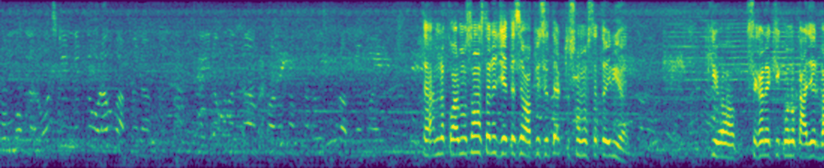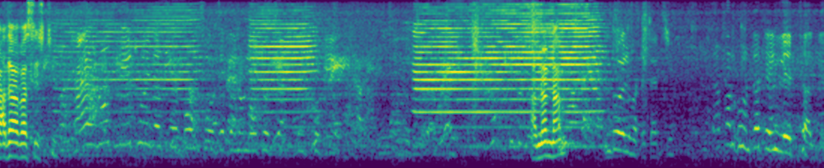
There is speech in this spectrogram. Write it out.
সম্ভব না। রোজ ট্রেন লেট তো ওরাও ভাববে না এইরকম একটা কর্মসংস্থানও প্রবলেম হয় তা আমরা কর্মসংস্থানে যেতে সে অফিসে তো একটা সমস্যা তৈরি হয়। কি সেখানে কি কোনো কাজের বাধা বা সৃষ্টি? হ্যাঁ আপনার নাম? দোয়েল ভট্টাচার্য। চার ঘণ্টা ট্রেন লেট থাকে।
